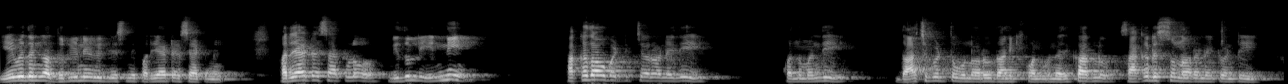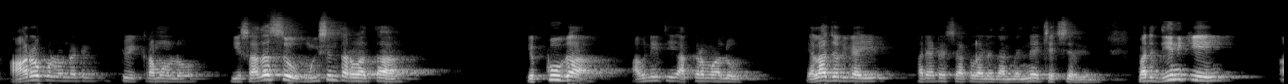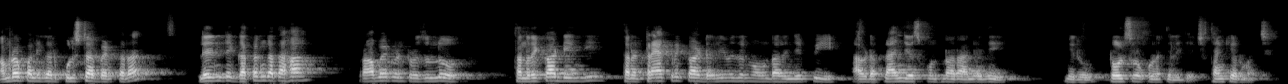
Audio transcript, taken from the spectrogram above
ఏ విధంగా దుర్వినియోగం చేసింది పర్యాటక శాఖని? పర్యాటక శాఖలో నిధుల్ని ఎన్ని పక్కదావ పట్టించారు అనేది కొంతమంది దాచిపెడుతూ ఉన్నారు. దానికి కొంతమంది అధికారులు సహకరిస్తున్నారు అనేటువంటి ఆరోపణలు ఉన్నటువంటి క్రమంలో ఈ సదస్సు ముగిసిన తర్వాత ఎక్కువగా అవినీతి అక్రమాలు ఎలా జరిగాయి? పర్యాటక శాఖలో అనే దాని మీదనే చర్చ జరిగింది. మరి దీనికి అమరాపల్లి గారు ఫుల్ స్టాప్ పెడతారా? లేదంటే గతం గత రాబోయేటువంటి రోజుల్లో తన రికార్డ్ ఏంది? తన ట్రాక్ రికార్డ్ ఏ విధంగా ఉండాలని చెప్పి ఆవిడ ప్లాన్ చేసుకుంటున్నారా అనేది మీరు టోల్స్ రూపంలో తెలియజేయచ్చు. Thank you very much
